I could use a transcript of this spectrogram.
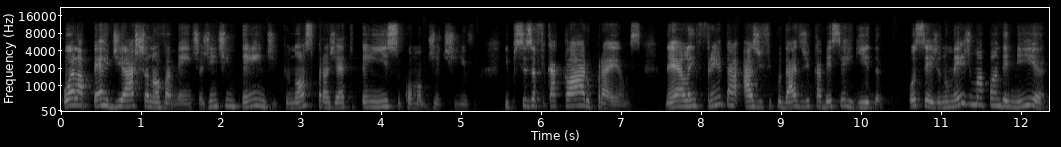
ou ela perde e acha novamente. A gente entende que o nosso projeto tem isso como objetivo e precisa ficar claro para elas. Né? Ela enfrenta as dificuldades de cabeça erguida. Ou seja, no meio de uma pandemia,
